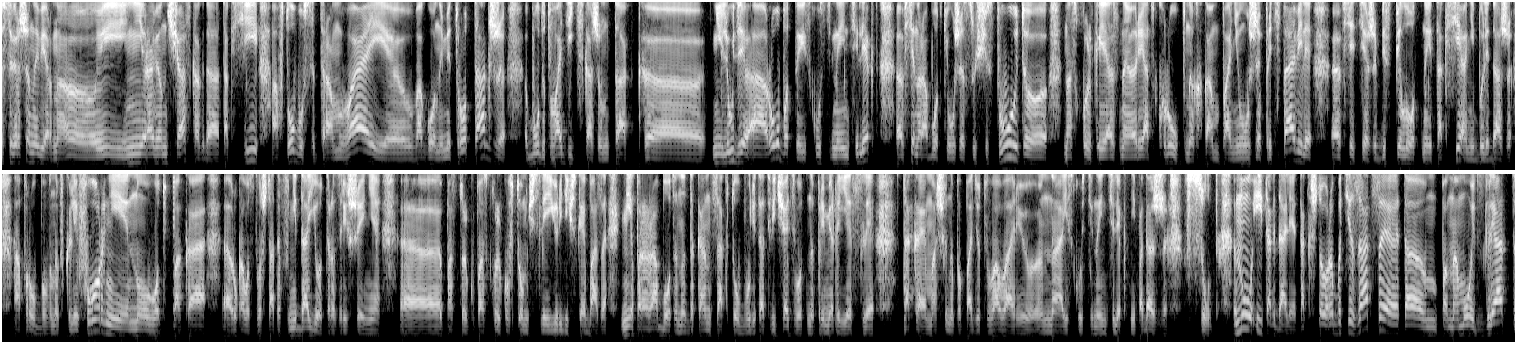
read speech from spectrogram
Совершенно верно. Э, и не равен час, когда такси, автобусы, трамваи, вагоны метро также будут водить, скажем так, э, не люди, а роботы, искусственный интеллект. Э, все наработки уже существуют. Насколько я знаю, ряд крупных компаний уже представили все те же беспилотные такси. Они были даже опробованы в Калифорнии, но вот пока руководство штатов не дает разрешения постольку поскольку, поскольку в том числе и юридическая база не проработана до конца, кто будет отвечать. Вот, например, если такая машина попадет в аварию, на искусственный интеллект не подашь же в суд. Ну и так далее. Так что роботизация – это, на мой взгляд,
